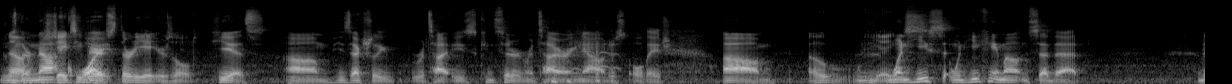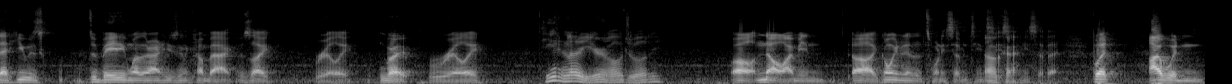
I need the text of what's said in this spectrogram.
No, they're not JT quite. Barrett's 38 years old. He is. Um, he's actually reti- He's considering retiring now, just old age. Um, Oh, when he when he came out and said that, that he was debating whether or not he was going to come back, it was like, really, right, really. he had another year of eligibility. Well, no, I mean uh, going into the 2017 season, he said that. But I wouldn't,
